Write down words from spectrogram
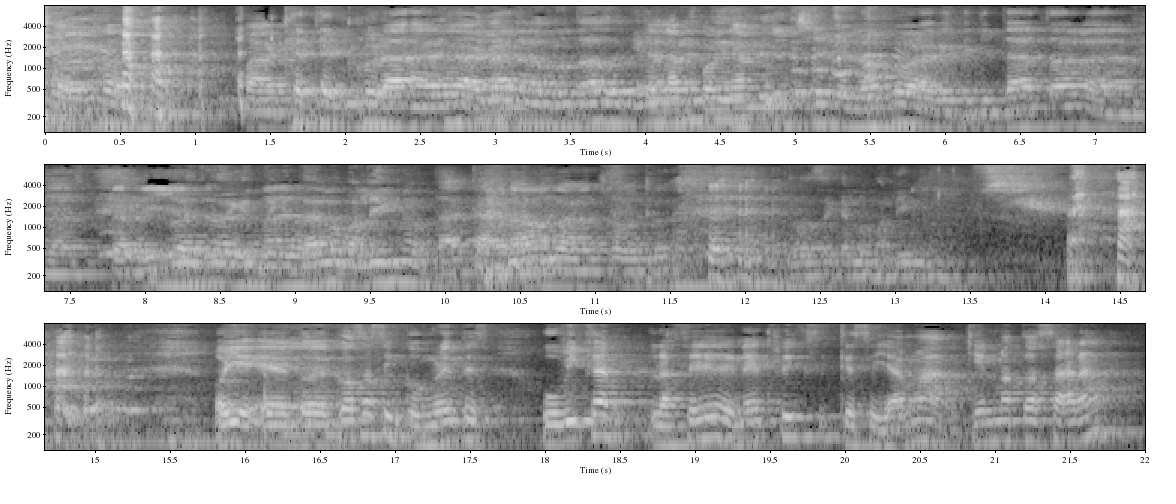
¿no? para que te curara, güey. Te la- te la la ponían pinche en el ojo para que te quitara todas las, las perrillas. Para que te quitara lo maligno. Está cabrón, güey, otro, otro. Te vas a sacar lo maligno. Oye, eh, de cosas incongruentes, ubican la serie de Netflix que se llama ¿Quién mató a Sara?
